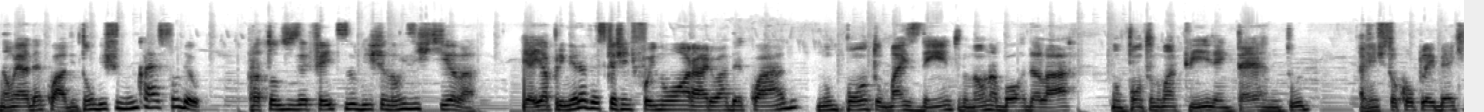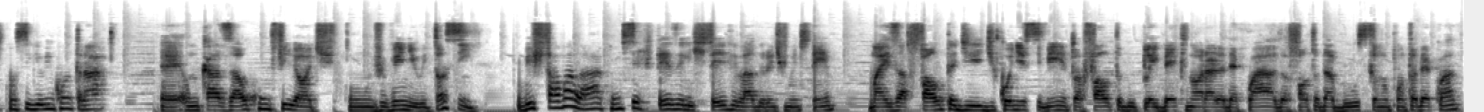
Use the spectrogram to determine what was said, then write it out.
não é adequado. Então o bicho nunca respondeu. Para todos os efeitos, o bicho não existia lá. E aí a primeira vez que a gente foi no horário adequado, num ponto mais dentro, não na borda lá, num ponto numa trilha interna e tudo, a gente tocou o playback e conseguiu encontrar é, um casal com um filhote, com um juvenil. Então, assim, o bicho estava lá, com certeza ele esteve lá durante muito tempo, mas a falta de, de conhecimento, a falta do playback no horário adequado, a falta da busca no ponto adequado,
